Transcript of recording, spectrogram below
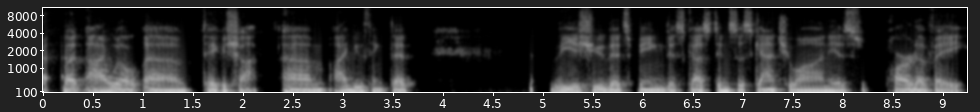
but I will uh, take a shot. Um, I do think that the issue that's being discussed in Saskatchewan is part of a,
